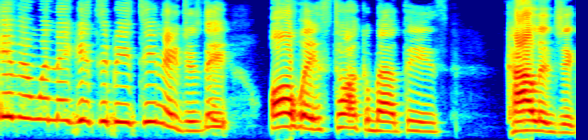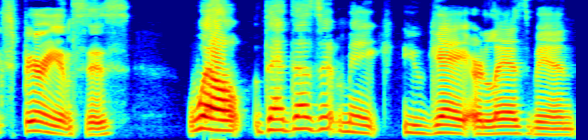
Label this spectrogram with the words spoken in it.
Even when they get to be teenagers, they always talk about these college experiences. Well, that doesn't make you gay or lesbian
